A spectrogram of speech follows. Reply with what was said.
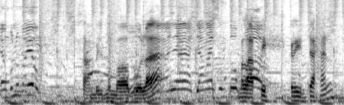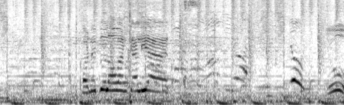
yang belum ayo. sambil membawa bola melatih kelincahan Kon itu lawan kalian. Yo.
